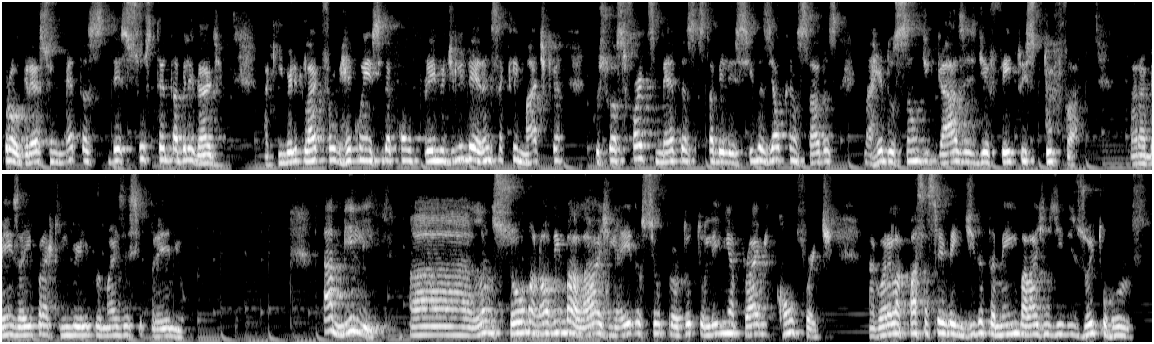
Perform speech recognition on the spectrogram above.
progresso em metas de sustentabilidade. A Kimberly Clark foi reconhecida com o prêmio de liderança climática por suas fortes metas estabelecidas e alcançadas na redução de gases de efeito estufa. Parabéns aí para a Kimberly por mais esse prêmio. A Mili ah, lançou uma nova embalagem aí do seu produto linha Prime Comfort. Agora ela passa a ser vendida também em embalagens de 18 rolos.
